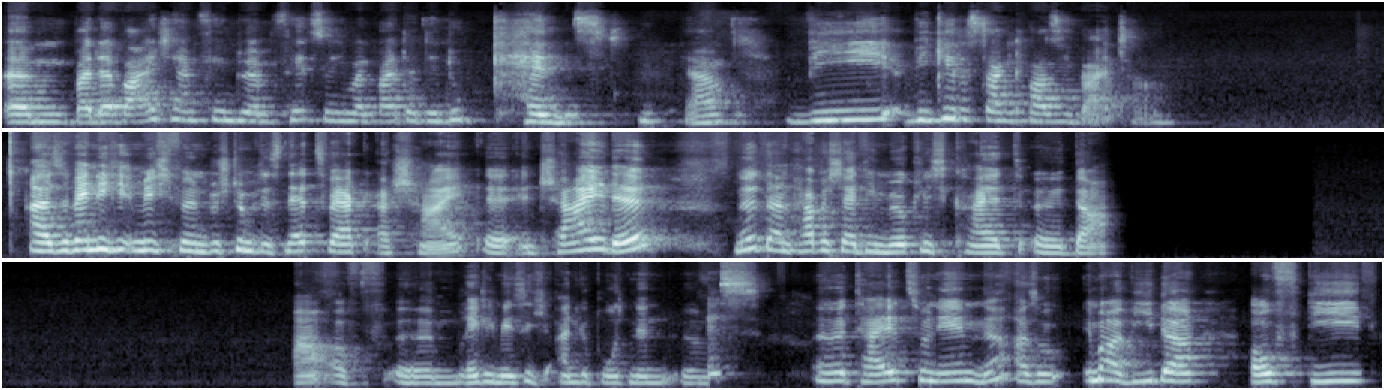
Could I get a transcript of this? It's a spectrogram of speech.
ähm, bei der Weiterempfehlung, du empfehlst jemanden weiter, den du kennst. Ja? Wie, wie geht es dann quasi weiter? Also wenn ich mich für ein bestimmtes Netzwerk äh, entscheide, ne, dann habe ich ja die Möglichkeit, äh, da auf ähm, regelmäßig angebotenen äh, teilzunehmen. Ne? Also immer wieder auf die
